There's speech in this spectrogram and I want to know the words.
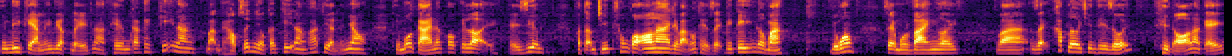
Nhưng đi kèm với việc đấy là thêm các cái kỹ năng. Bạn phải học rất nhiều các kỹ năng phát triển với nhau. Thì mỗi cái nó có cái lợi, cái riêng. Và thậm chí thông qua online thì bạn có thể dạy PT cũng được mà. Đúng không? Dạy một vài người và dạy khắp nơi trên thế giới. Thì đó là cái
